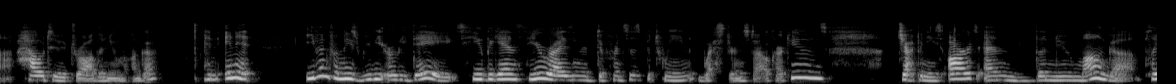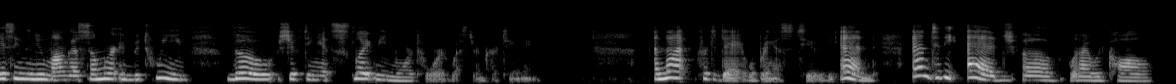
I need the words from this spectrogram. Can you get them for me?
uh, How to Draw the New Manga. And in it, even from these really early days, he began theorizing the differences between Western style cartoons, Japanese art and the new manga, placing the new manga somewhere in between, though shifting it slightly more toward Western cartooning. And that for today will bring us to the end and to the edge of what I would call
